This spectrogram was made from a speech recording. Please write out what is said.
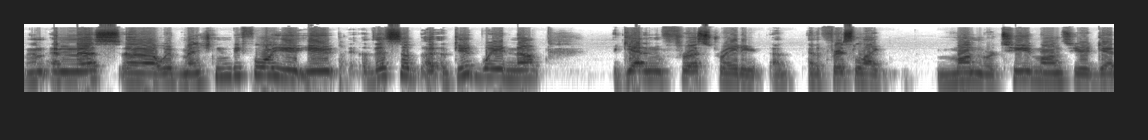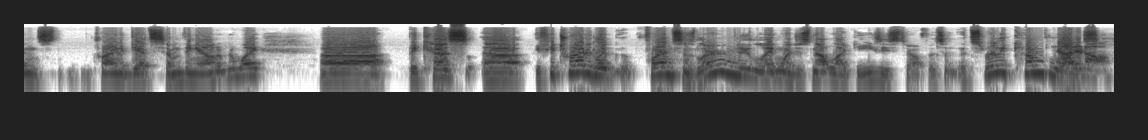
And, and as uh, we've mentioned before, you, you this is a, a good way not getting frustrated at, at the first like month or two months you're getting trying to get something out of the way. Uh, because uh, if you try to look, for instance, learn a new language is not like easy stuff. It's it's really complex. Not at all.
